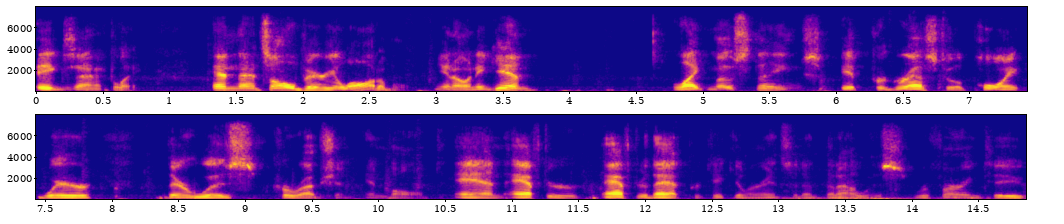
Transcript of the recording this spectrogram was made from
Exactly, and that's all very laudable, you know. And again, like most things, it progressed to a point where there was corruption involved, and after after that particular incident that I was referring to,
